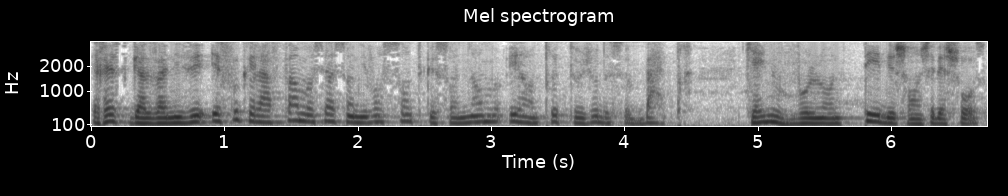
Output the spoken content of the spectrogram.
reste galvanisé. Il faut que la femme aussi à son niveau sente que son homme est en train toujours de se battre, qu'il y a une volonté de changer les choses.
